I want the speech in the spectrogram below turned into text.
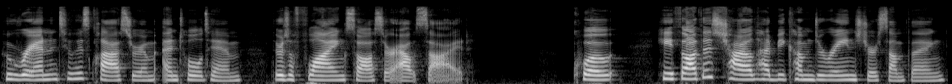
who ran into his classroom and told him there's a flying saucer outside. Quote, he thought this child had become deranged or something,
